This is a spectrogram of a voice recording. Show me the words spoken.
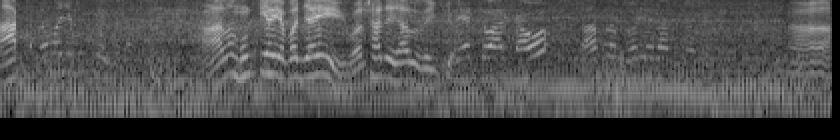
આ સમાજે મૂકી આવી પેલા હાલો મૂકી આવીએ પછી વરસાદે ચાલુ થઈ ગયો. હા.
